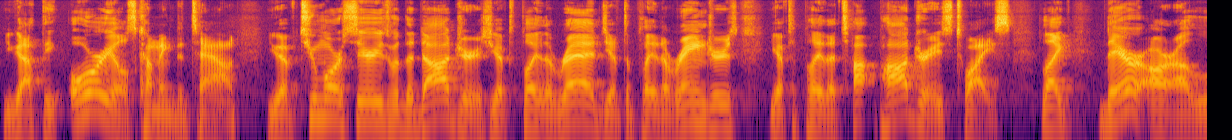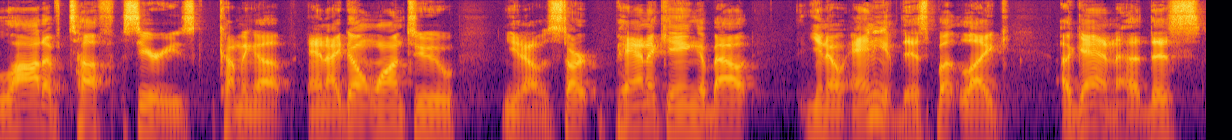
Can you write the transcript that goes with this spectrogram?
You got the Orioles coming to town. You have two more series with the Dodgers. You have to play the Reds, you have to play the Rangers, you have to play the top Padres twice. Like there are a lot of tough series coming up and I don't want to, you know, start panicking about, you know, any of this, but like again, uh, this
